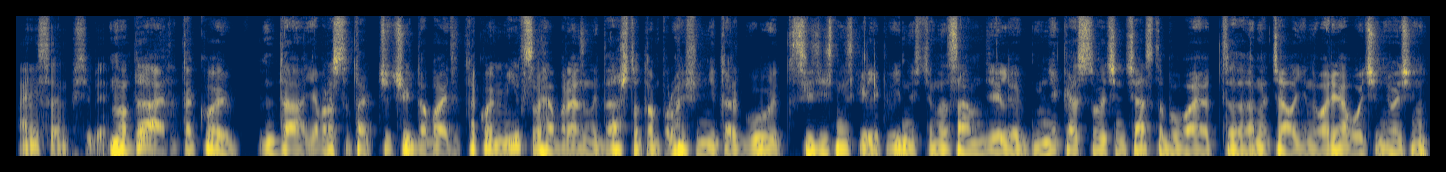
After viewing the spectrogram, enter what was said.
они сами по себе. Ну да, это такой да, я просто так чуть-чуть добавить. Это такой миф своеобразный, да, что там профи не торгуют в связи с низкой ликвидностью. На самом деле, мне кажется, очень часто бывает э, начало января очень-очень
